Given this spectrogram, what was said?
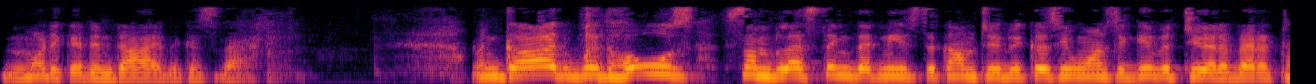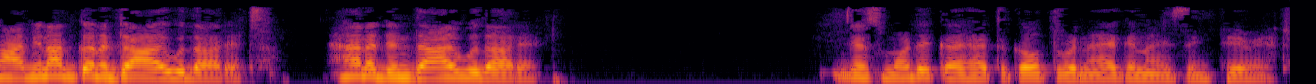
Mordecai didn't die because of that. When God withholds some blessing that needs to come to you because he wants to give it to you at a better time, you're not going to die without it. Hannah didn't die without it. Yes, Mordecai had to go through an agonizing period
